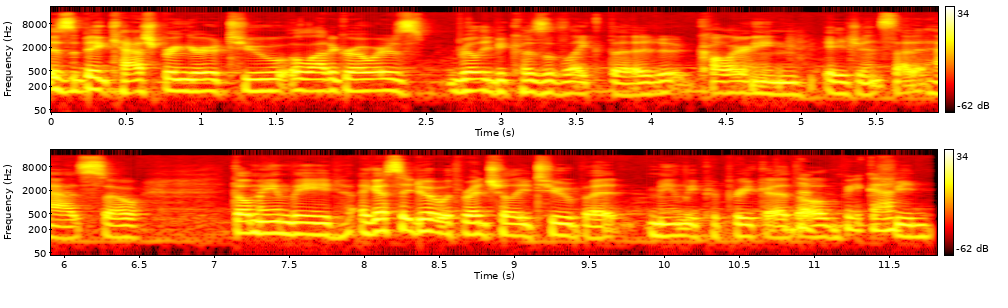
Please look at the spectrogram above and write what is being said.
is a big cash bringer to a lot of growers, really because of like the coloring agents that it has. So they'll mainly, I guess they do it with red chili too, but mainly paprika. They'll paprika. feed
